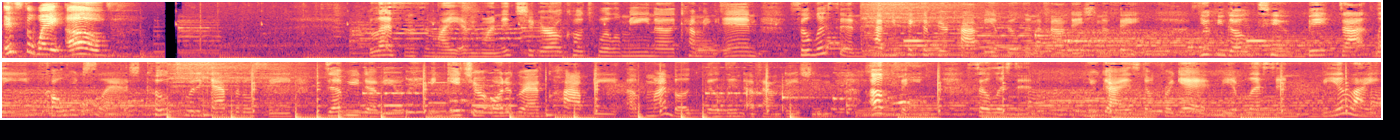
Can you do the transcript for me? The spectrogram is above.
It's the way of Blessings and light, everyone. It's your girl, Coach Wilhelmina, coming in. So, listen, have you picked up your copy of Building the Foundation of Faith? You can go to bit.ly forward slash coach with a capital C, WW, and get your autographed copy of my book, Building a Foundation of Faith. So listen, you guys don't forget, be a blessing, be a light,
